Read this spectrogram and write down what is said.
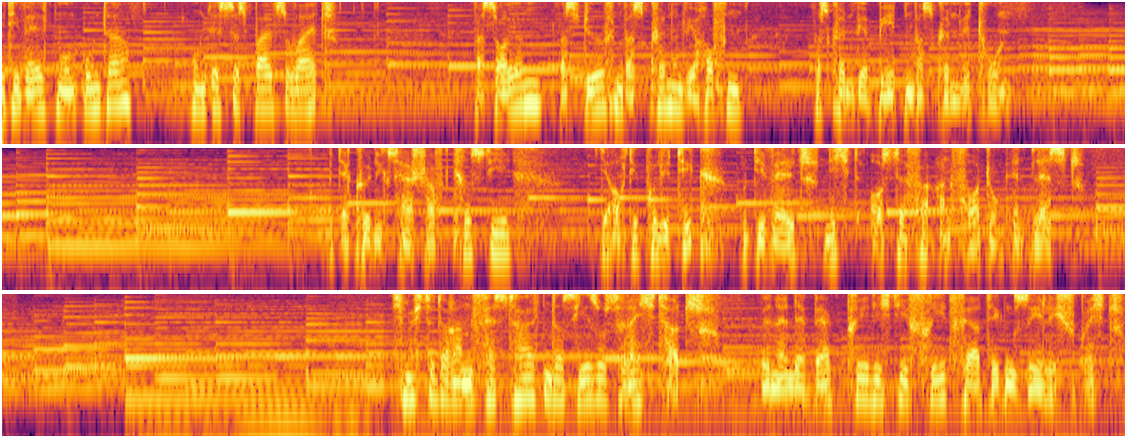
Geht die Welt nun unter und ist es bald soweit? Was sollen, was dürfen, was können wir hoffen, was können wir beten, was können wir tun? Mit der Königsherrschaft Christi, die auch die Politik und die Welt nicht aus der Verantwortung entlässt. Ich möchte daran festhalten, dass Jesus recht hat, wenn er in der Bergpredigt die Friedfertigen selig spricht.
